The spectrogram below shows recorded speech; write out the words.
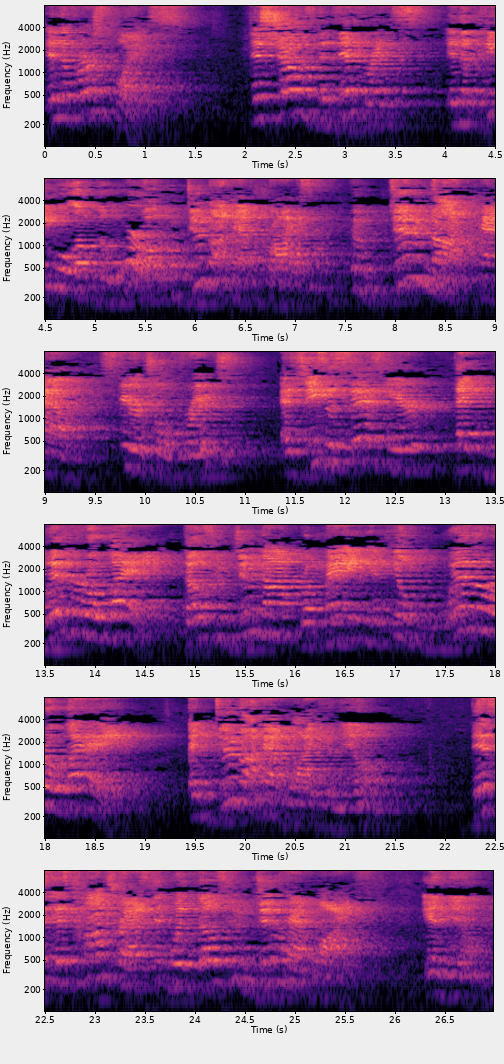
in the first place. This shows the difference in the people of the world who do not have Christ, who do not have As Jesus says here, they wither away. Those who do not remain in Him wither away and do not have life in them. This is contrasted with those who do have life in them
